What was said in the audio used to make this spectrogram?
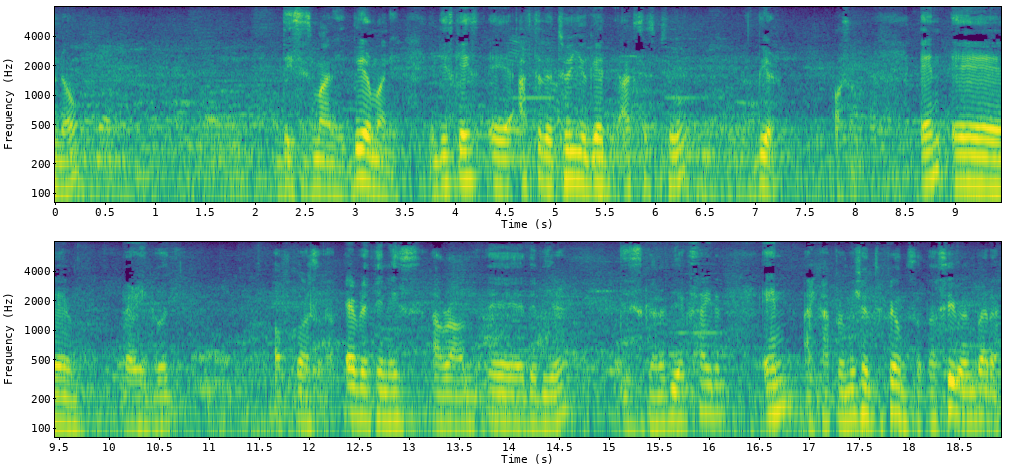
to know this is money beer money. In this case uh, after the two you get access to beer. Awesome. And uh, very good. Of course everything is around uh, the beer. This is gonna be exciting. And I have permission to film so that's even better.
